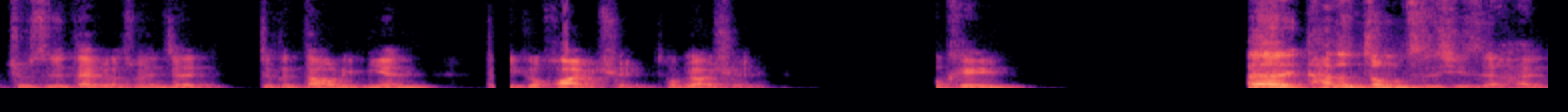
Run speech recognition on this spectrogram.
就是代表说你在这个道里面的一个话语权、投票权。OK，那它的宗旨其实很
